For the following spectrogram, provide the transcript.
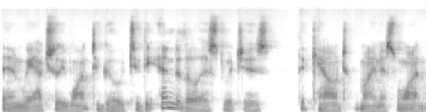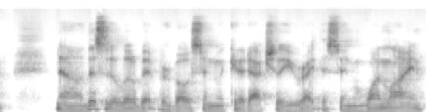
then we actually want to go to the end of the list, which is the count minus one. Now, this is a little bit verbose and we could actually write this in one line.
